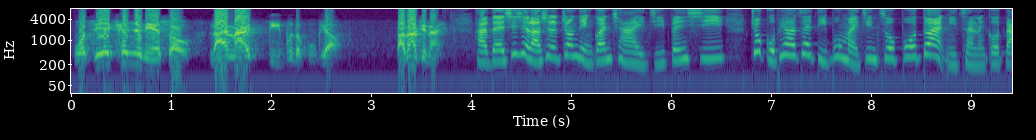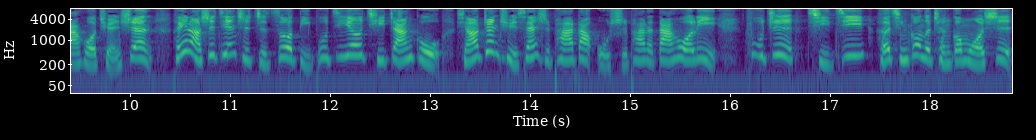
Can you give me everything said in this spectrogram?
我直接牵着你的手来买底部的股票。打大进来。好的，谢谢老师的重点观察以及分析。做股票在底部买进做波段，你才能够大获全胜。何燕老师坚持只做底部绩优起涨股，想要赚取三十趴到五十趴的大获利，复制起基和勤共的成功模式，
